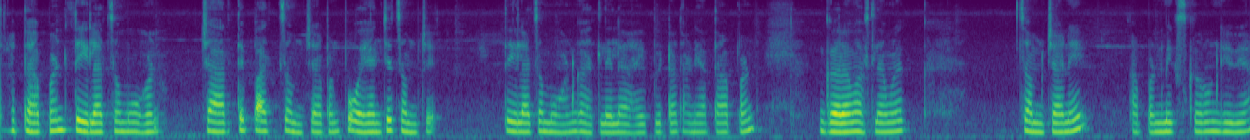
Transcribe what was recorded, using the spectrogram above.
तर आता आपण तेलाचं मोहन चार ते पाच चमचे आपण पोह्यांचे चमचे तेलाचं मोहन घातलेलं आहे पिठात आणि आता आपण गरम असल्यामुळे चमच्याने आपण मिक्स करून घेऊया.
